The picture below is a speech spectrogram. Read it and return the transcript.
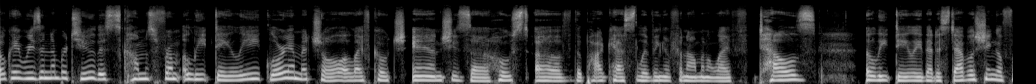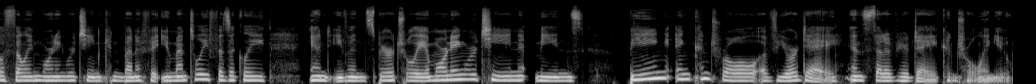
Okay, reason number two this comes from Elite Daily. Gloria Mitchell, a life coach, and she's a host of the podcast Living a Phenomenal Life, tells Elite Daily that establishing a fulfilling morning routine can benefit you mentally, physically, and even spiritually. A morning routine means being in control of your day instead of your day controlling you.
